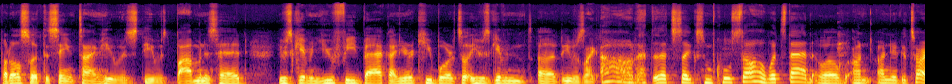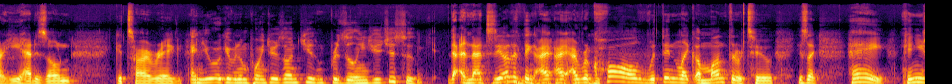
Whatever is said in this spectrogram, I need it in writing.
but also at the same time he was he was bobbing his head. He was giving you feedback on your keyboard. So he was giving uh, he was like, oh, that, that's like some cool stuff. Oh, what's that? Well, on on your guitar, he had his own guitar rig. And you were giving him pointers on Jiu- Brazilian Jiu Jitsu. And that's the other thing. I, I, I recall within like a month or two, he's like, "Hey, can you?"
